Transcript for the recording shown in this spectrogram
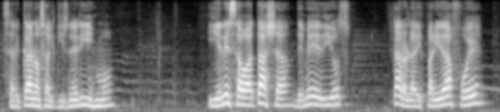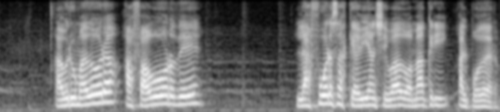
cercanos al kirchnerismo. Y en esa batalla de medios, claro, la disparidad fue abrumadora a favor de las fuerzas que habían llevado a Macri al poder.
